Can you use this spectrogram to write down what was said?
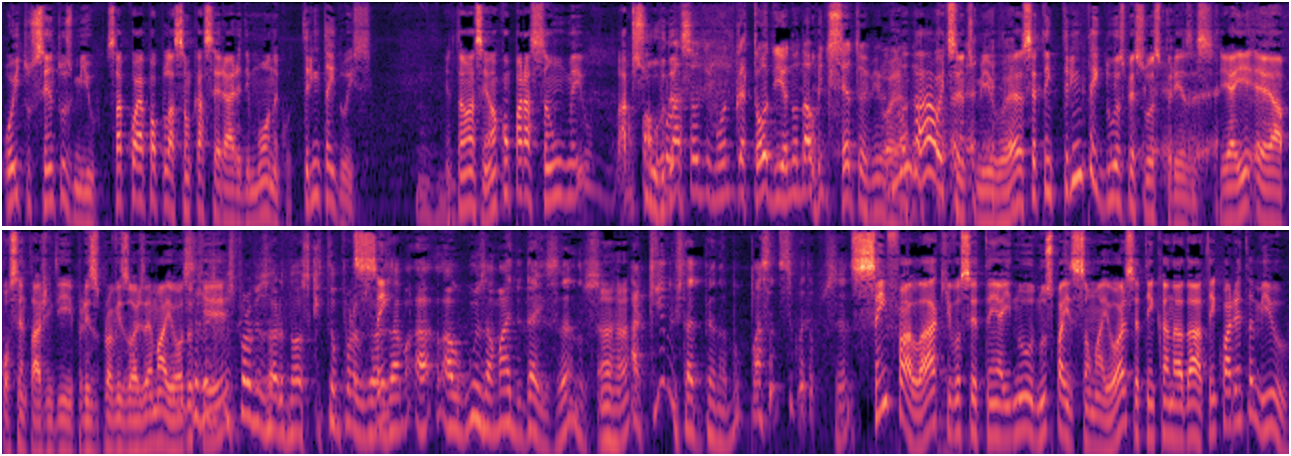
800 mil. Sabe qual é a população carcerária de Mônaco? 32. Uhum. Então, assim, é uma comparação meio absurda. A população de mundo que todo dia não dá 800 mil. Olha, não dá 800 mil. É, você tem 32 pessoas presas. E aí é, a porcentagem de presos provisórios é maior você do que... que... Os provisórios nossos, que estão provisórios, há, há, alguns há mais de 10 anos, uhum. aqui no estado de Pernambuco, passa de 50%. Sem falar que você tem aí, no, nos países que são maiores, você tem Canadá, tem 40 mil.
